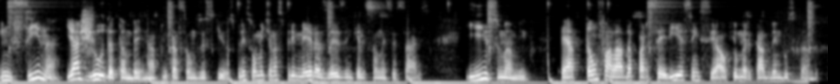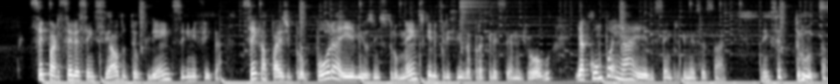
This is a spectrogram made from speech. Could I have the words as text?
Ensina e ajuda também na aplicação dos skills, principalmente nas primeiras vezes em que eles são necessários. E isso, meu amigo, é a tão falada parceria essencial que o mercado vem buscando. Ser parceiro essencial do teu cliente significa ser capaz de propor a ele os instrumentos que ele precisa para crescer no jogo e acompanhar ele sempre que necessário. Tem que ser truta,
